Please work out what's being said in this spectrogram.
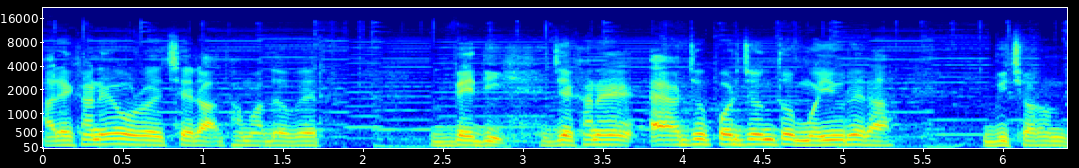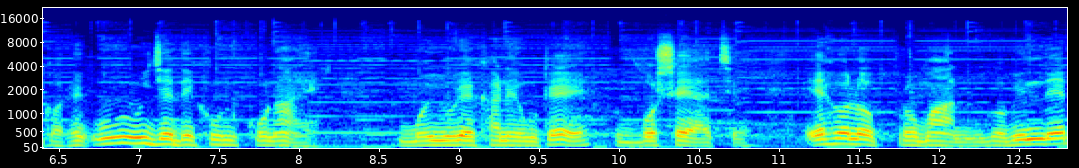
আর এখানেও রয়েছে রাধা মাধবের বেদি, যেখানে আজও পর্যন্ত ময়ূরেরা বিচরণ করে। ওই যে দেখুন কোনায় ময়ূর এখানে উঠে বসে আছে। এ হলো প্রমাণ গোবিন্দের।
